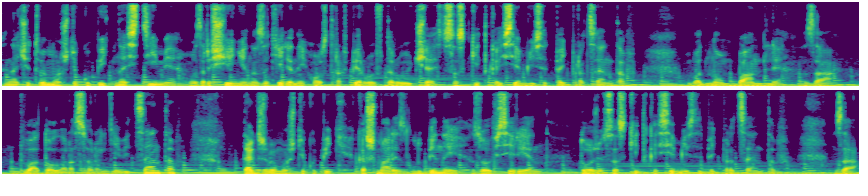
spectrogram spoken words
Значит, вы можете купить на Steam «Возвращение на затерянный остров» первую и вторую часть со скидкой 75% в одном бандле за 2 доллара 49 центов. Также вы можете купить «Кошмар из глубины. Зов сирен» тоже со скидкой 75% за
